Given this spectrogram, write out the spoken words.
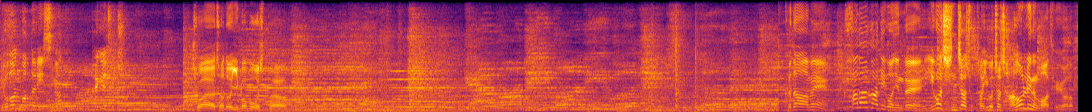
이런 것들이 있으면 되게 좋죠. 좋아요. 저도 입어보고 싶어요. 그 다음에 카라 가디건인데 이거 진짜 좋다. 이거 저 잘 어울리는 것 같아요, 여러분.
